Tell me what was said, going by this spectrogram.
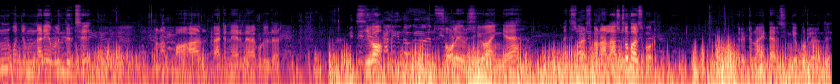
இன்னும் கொஞ்சம் முன்னாடியே விழுந்துருச்சு. ஆனால் பால் பேட்டை நேருக்கு நேராக கொடுத்துட்டார் சிவா. சோலையூர் சிவா இங்கே. நெக்ஸ்ட் பேட்ஸ்மேனா last two balls more return ஆகிட்டார் சிங்கப்பூர்லேருந்து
